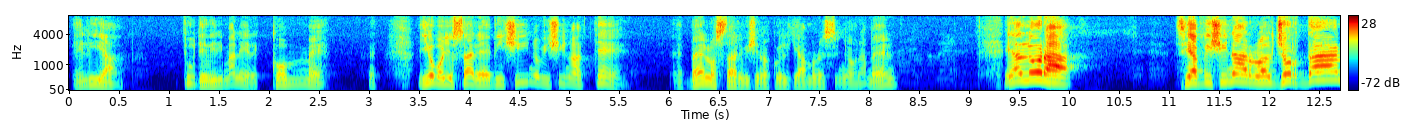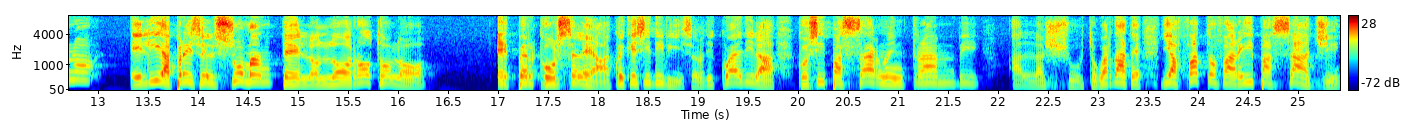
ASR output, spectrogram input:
Elia, tu devi rimanere con me. Io voglio stare vicino, vicino a te. È bello stare vicino a quelli che amano il Signore, amen? E allora si avvicinarono al Giordano, Elia prese il suo mantello, lo rotolò e percorse le acque che si divisero di qua e di là, così passarono entrambi all'asciutto. Guardate, gli ha fatto fare i passaggi.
